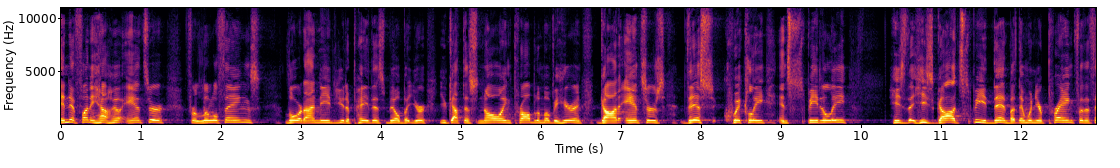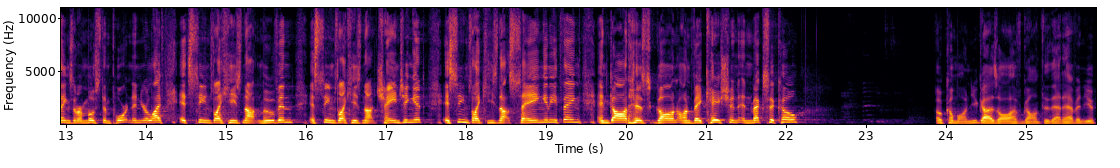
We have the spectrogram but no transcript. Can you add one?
Isn't it funny how he'll answer for little things? Lord, I need you to pay this bill, but you're, you got this gnawing problem over here, and God answers this quickly and speedily. He's, the, he's God's speed then, but then when you're praying for the things that are most important in your life, it seems like He's not moving. It seems like He's not changing it. It seems like He's not saying anything, and God has gone on vacation in Mexico. Oh, come on, you guys all have gone through that, haven't you?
